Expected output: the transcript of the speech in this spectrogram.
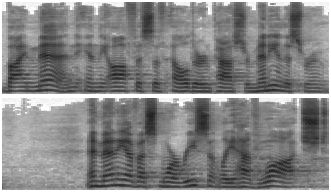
by men in the office of elder and pastor, many in this room. And many of us more recently have watched,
